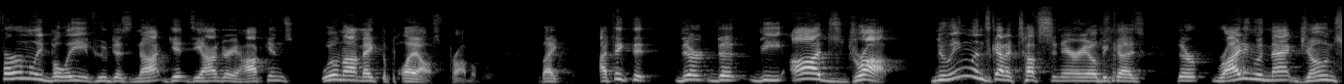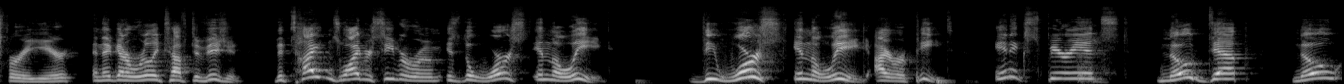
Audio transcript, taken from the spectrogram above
firmly believe who does not get DeAndre Hopkins will not make the playoffs probably. Like I think that they're the the odds drop New England's got a tough scenario because they're riding with Mac Jones for a year and they've got a really tough division. The Titans wide receiver room is the worst in the league. The worst in the league, I repeat. Inexperienced, no depth, no,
